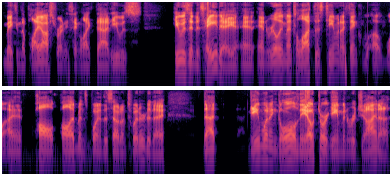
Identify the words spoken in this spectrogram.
making the playoffs or anything like that, he was he was in his heyday and, and really meant a lot to this team. And I think uh, Paul Paul Edmonds pointed this out on Twitter today. That game winning goal in the outdoor game in Regina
